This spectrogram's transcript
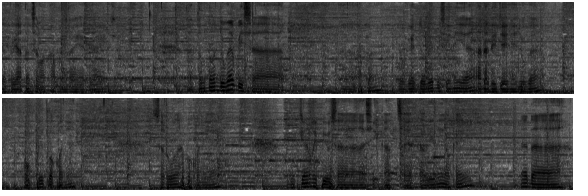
nggak kelihatan sama kamera ya guys. Nah teman-teman juga bisa eh, apa joget-joget di sini ya. Ada DJ-nya juga. Komplit pokoknya. Seru lah pokoknya ya. Mungkin review saya singkat saya kali ini oke? Okay? dadah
